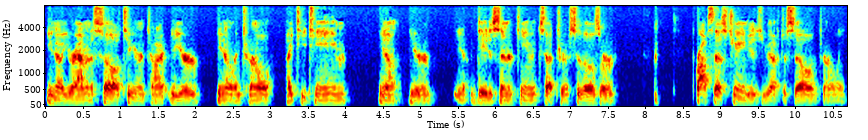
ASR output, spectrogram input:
you know, you're having to sell to your entire, your, you know, internal IT team, you know, your you know, data center team, et cetera. So those are process changes you have to sell internally.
